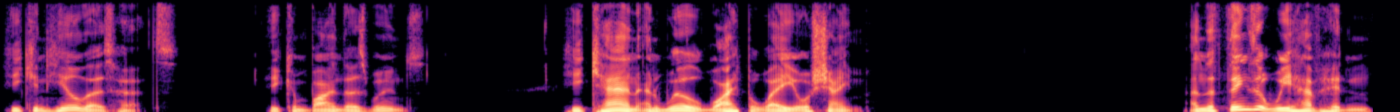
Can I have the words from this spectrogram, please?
He can heal those hurts. He can bind those wounds. He can and will wipe away your shame. And the things that we have hidden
